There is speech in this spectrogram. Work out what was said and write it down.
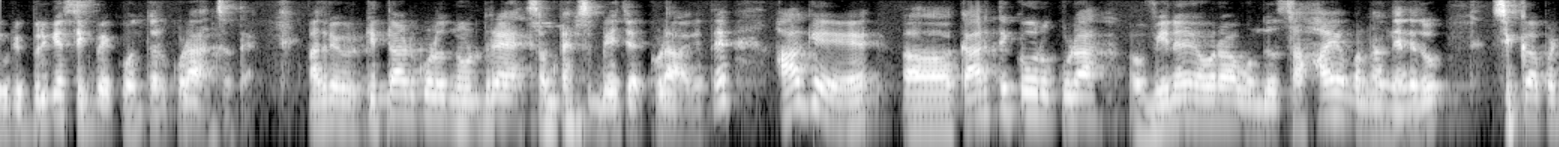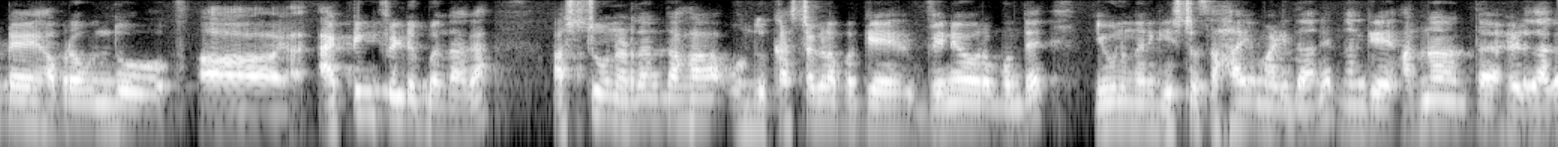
ಇವ್ರಿಬ್ರಿಗೆ ಸಿಗ್ಬೇಕು ಅಂತ ಕೂಡ ಅನ್ಸುತ್ತೆ. ಆದ್ರೆ ಇವ್ರು ಕಿತ್ತಾಡ್ಕೊಳ್ಳೋದು ನೋಡಿದ್ರೆ ಟೈಮ್ಸ್ ಬೇಜಾರ್ ಕೂಡ ಆಗುತ್ತೆ. ಹಾಗೆ ಕಾರ್ತಿಕ್ ಅವರು ಕೂಡ ವಿನಯ್ ಅವರ ಒಂದು ಸಹಾಯವನ್ನ ನೆನೆದು, ಸಿಕ್ಕಾಪಟ್ಟೆ ಅವರ ಒಂದು ಆಕ್ಟಿಂಗ್ ಫೀಲ್ಡ್ ಬಂದಾಗ ಅಷ್ಟು ನಡೆದಂತಹ ಒಂದು ಕಷ್ಟಗಳ ಬಗ್ಗೆ ವಿನಯ್ ಅವರ ಮುಂದೆ ಇವನು ನನಗೆ ಇಷ್ಟು ಸಹಾಯ ಮಾಡಿದ್ದಾನೆ. ನನಗೆ ಅನ್ನ ಅಂತ ಹೇಳಿದಾಗ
